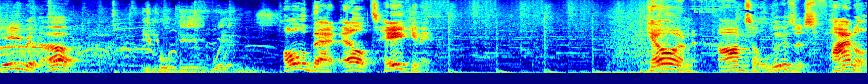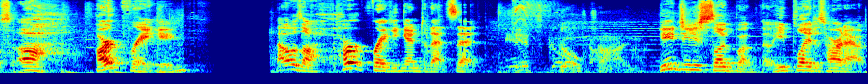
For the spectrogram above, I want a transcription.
gave it up. Ibuki wins. Hold that L, taking it. Going on to losers finals. Ugh, heartbreaking. That was a heartbreaking end to that set. It's go time. GG Slugbug though, he played his heart out.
